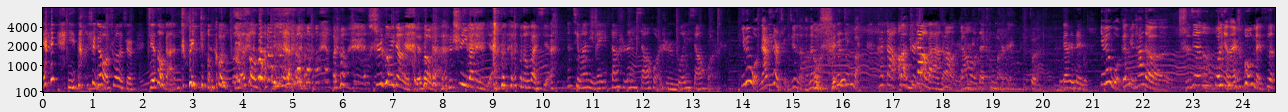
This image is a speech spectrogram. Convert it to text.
哎，你当时跟我说的是节奏感，注意掌控节奏感。我说诗歌一定要有节奏感，诗一般的语言不能乱写。那请问你那当时的一小会儿是多一小会儿？因为我们家离那儿挺近的，可能有十分钟吧。他到哦，你到了然后我再出门？对，应该是那种。因为我根据他的时间观念来说，我每次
